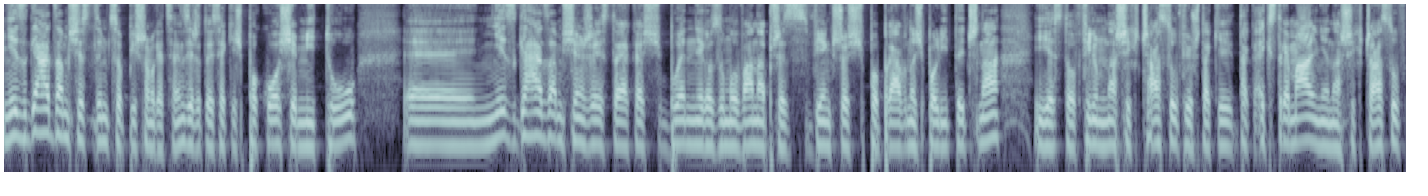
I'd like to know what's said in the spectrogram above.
Nie zgadzam się z tym, co piszą recenzje, że to jest jakieś pokłosie mitu. E, nie zgadzam się, że jest to jakaś błędnie rozumowana przez większość poprawność polityczna i jest to film naszych czasów, już takie, tak ekstremalnie naszych czasów,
